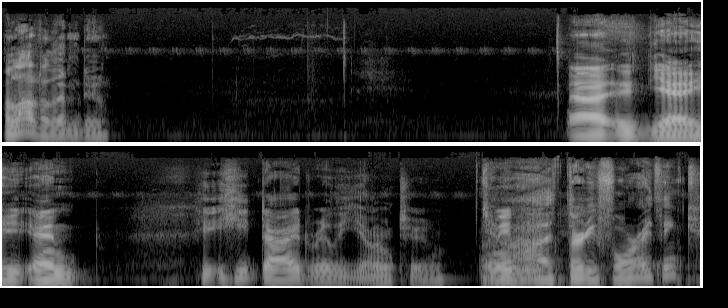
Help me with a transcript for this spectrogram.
A lot of them do. Uh, yeah, he and he he died really young too. I mean, Uh, 34, I think.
